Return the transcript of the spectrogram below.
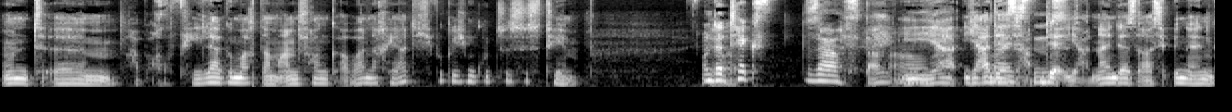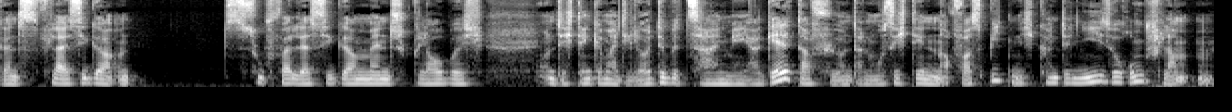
Und ähm, habe auch Fehler gemacht am Anfang, aber nachher hatte ich wirklich ein gutes System. Und der Text saß dann auch. Ja, ja, der, der, ja, nein, der saß. Ich bin ja ein ganz fleißiger und zuverlässiger Mensch, glaube ich. Und ich denke mal, die Leute bezahlen mir ja Geld dafür und dann muss ich denen auch was bieten. Ich könnte nie so rumschlampen.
